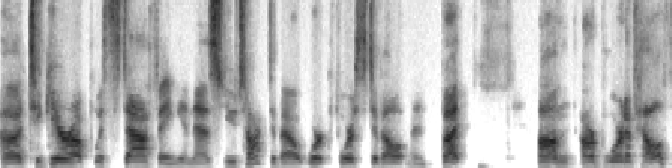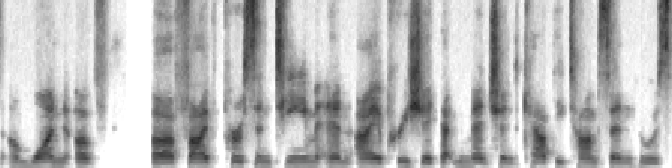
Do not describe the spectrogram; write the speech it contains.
uh, to gear up with staffing and as you talked about, workforce development. But um, our Board of Health, I'm one of a five person team. And I appreciate that you mentioned Kathy Thompson, who's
